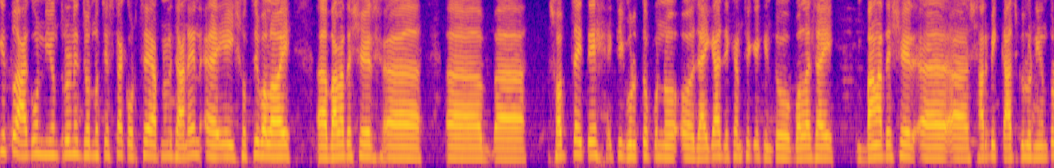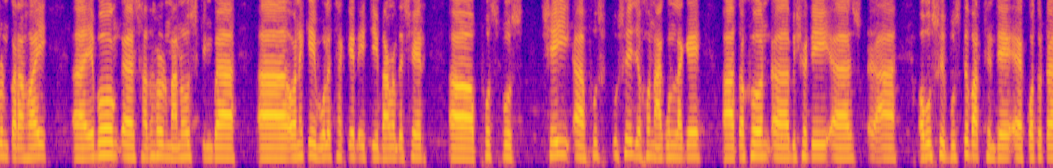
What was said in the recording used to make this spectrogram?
কিন্তু আগুন নিয়ন্ত্রণের জন্য চেষ্টা করছে। আপনারা জানেন এই সচিবালয় বাংলাদেশের সবচাইতে একটি গুরুত্বপূর্ণ জায়গা, যেখান থেকে কিন্তু বলা যায় বাংলাদেশের সার্বিক কাজগুলো নিয়ন্ত্রণ করা হয়। এবং সাধারণ মানুষ কিংবা অনেকেই বলে থাকেন, এটি বাংলাদেশের ফুসফুস। সেই ফুসফুসে যখন আগুন লাগে তখন বিষয়টি অবশ্যই বুঝতে পারছেন যে কতটা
